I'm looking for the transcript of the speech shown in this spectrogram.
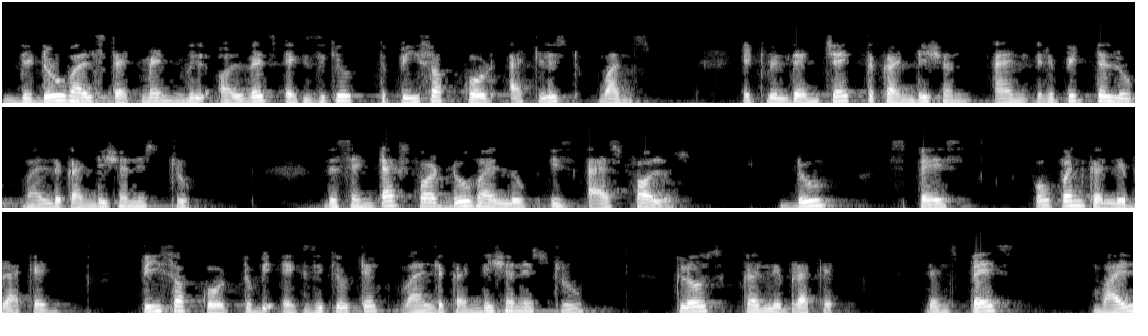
The do while statement will always execute the piece of code at least once. It will then check the condition and repeat the loop while the condition is true. The syntax for do while loop is as follows. Do space open curly bracket piece of code to be executed while the condition is true close curly bracket then space while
